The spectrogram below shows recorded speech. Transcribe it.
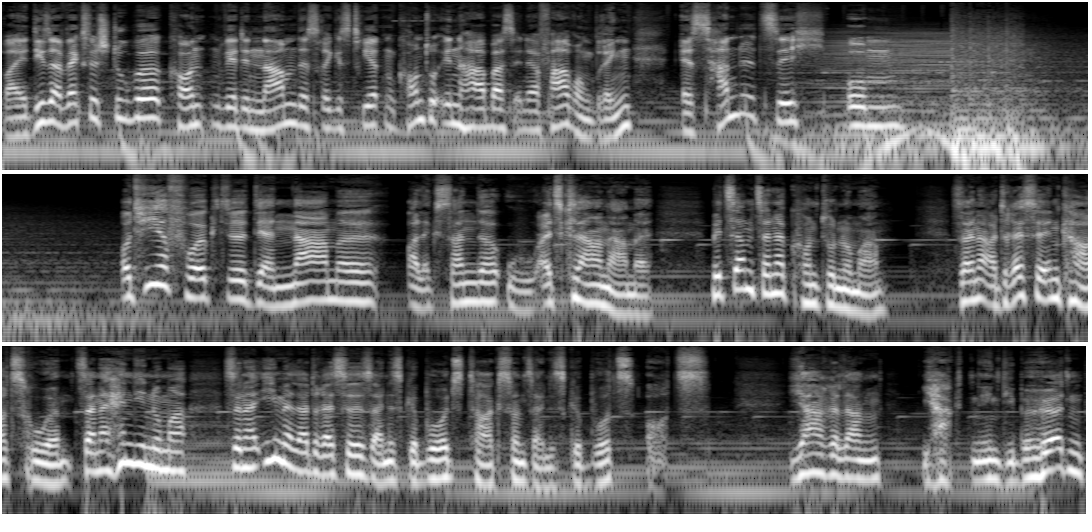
Bei dieser Wechselstube konnten wir den Namen des registrierten Kontoinhabers in Erfahrung bringen. Es handelt sich um... Und hier folgte der Name Alexander U als Klarname mitsamt seiner Kontonummer seiner Adresse in Karlsruhe, seiner Handynummer, seiner E-Mail-Adresse, seines Geburtstags und seines Geburtsorts. Jahrelang jagten ihn die Behörden,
